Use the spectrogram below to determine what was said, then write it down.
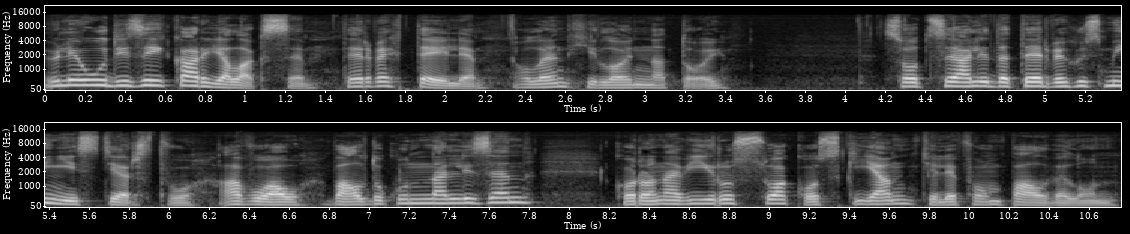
Yle Uudisi Karjalakse. Terve teille. Olen Hiloin Toi. Sosiaali- ja terveysministeriö avuaa valtakunnallisen koronavirussua koskijan telefonpalvelun.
